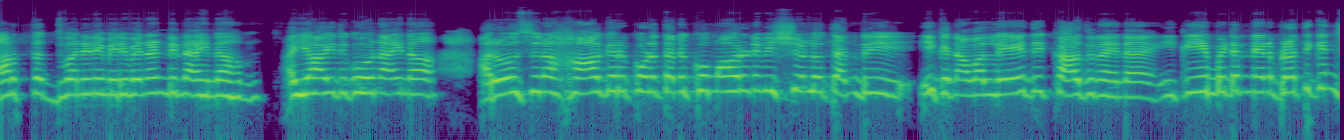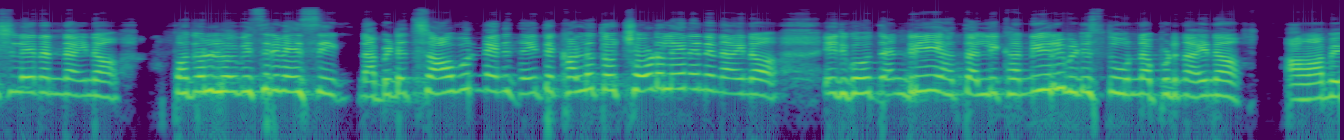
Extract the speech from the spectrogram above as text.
ఆర్తధ్వనిని మీరు వినండి నాయన. అయ్యా ఇదిగో నాయన ఆ రోజున హాగరు కూడా తన కుమారుని విషయంలో తండ్రి ఇక నా వల్ల ఏది కాదు నాయన. ఇక ఈ బిడ్డను నేను బ్రతికించలేనని నాయన. పొదల్లో విసిరివేసి నా బిడ్డ చావును నేను అయితే కళ్ళతో చూడలేనని నాయన. ఇదిగో తండ్రి ఆ తల్లి కన్నీరు విడుస్తూ ఉన్నప్పుడు నాయన ఆమె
